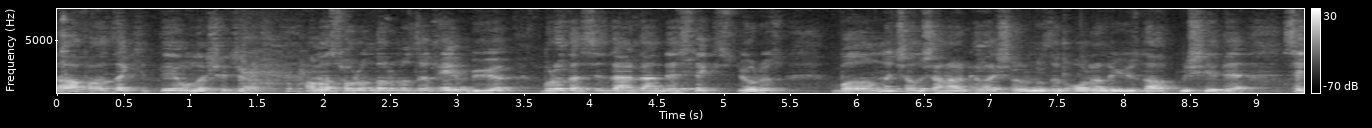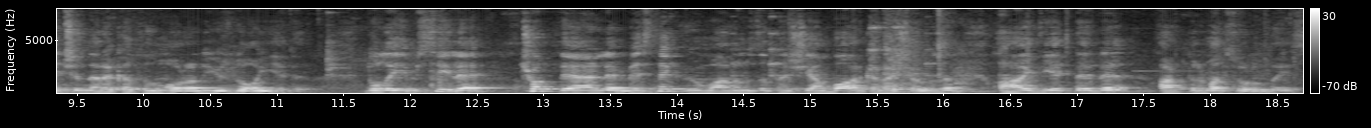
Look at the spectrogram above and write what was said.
Daha fazla kitleye ulaşacağız. Ama sorunlarımızın en büyüğü burada sizlerden destek istiyoruz. Bağımlı çalışan arkadaşlarımızın oranı yüzde 67, seçimlere katılma oranı yüzde 17. Dolayısıyla çok değerli meslek ünvanımızı taşıyan bu arkadaşlarımızın aidiyetlerini arttırmak zorundayız.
